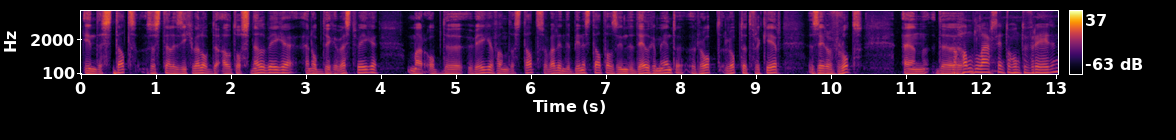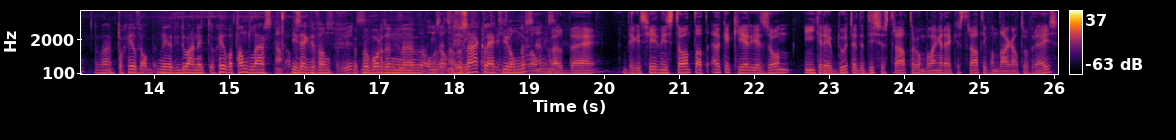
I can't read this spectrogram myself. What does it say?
in de stad. Ze stellen zich wel op de autosnelwegen en op de gewestwegen, maar op de wegen van de stad, zowel in de binnenstad als in de deelgemeente, loopt, loopt het verkeer zeer vlot. En de... de... handelaars zijn toch ontevreden? Er waren toch heel veel, meneer Ridouane, toch heel wat handelaars die zeiden van we worden, uh, onze zaak leidt hieronder. Wel, bij de geschiedenis toont dat elke keer je zo'n ingreep doet, en de Dissestraat, toch een belangrijke straat die vandaag autovrij is,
